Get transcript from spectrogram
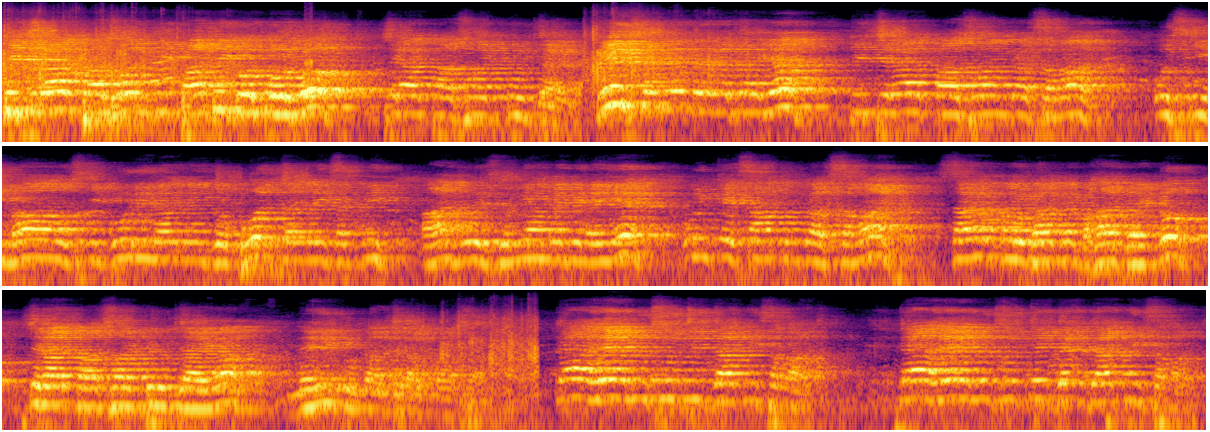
کہ چراغ پاسوان کی پارٹی کو توڑ دو چراغ پاسوان ٹوٹ جائے گا پھر ڈیندر رچا گیا کہ چراغ پاسوان کا سامان اس کی ماں، اس کی بوڑھی نانی جو بول چل نہیں سکتی، آج وہ اس دنیا میں بھی نہیں ہے، ان کے ساتھ ان کا سامان سڑک پر اٹھا کر باہر بیٹھ دو، چراغ پاسوان ٹوٹ جائے گا، نہیں ٹوٹا چراغ پاسوان۔ کیا ہے انوسوچت جاتی سماج؟ کیا ہے انوسوچت جن جاتی سماج؟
